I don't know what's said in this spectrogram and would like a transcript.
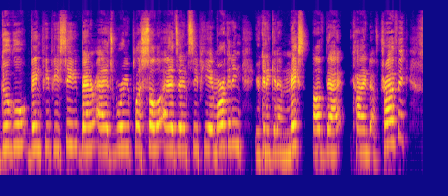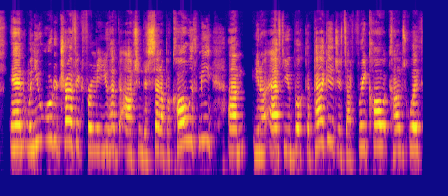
Google, Bing PPC, banner ads, Warrior Plus, solo ads, and CPA marketing. You're going to get a mix of that kind of traffic. And when you order traffic from me, you have the option to set up a call with me. Um, you know, after you book the package, it's a free call. It comes with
